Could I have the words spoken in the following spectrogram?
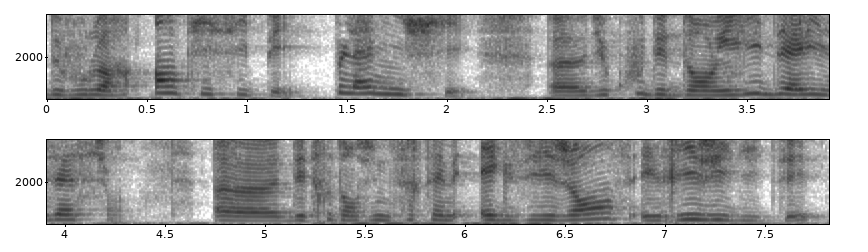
de vouloir anticiper, planifier, euh, du coup d'être dans l'idéalisation, euh, d'être dans une certaine exigence et rigidité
